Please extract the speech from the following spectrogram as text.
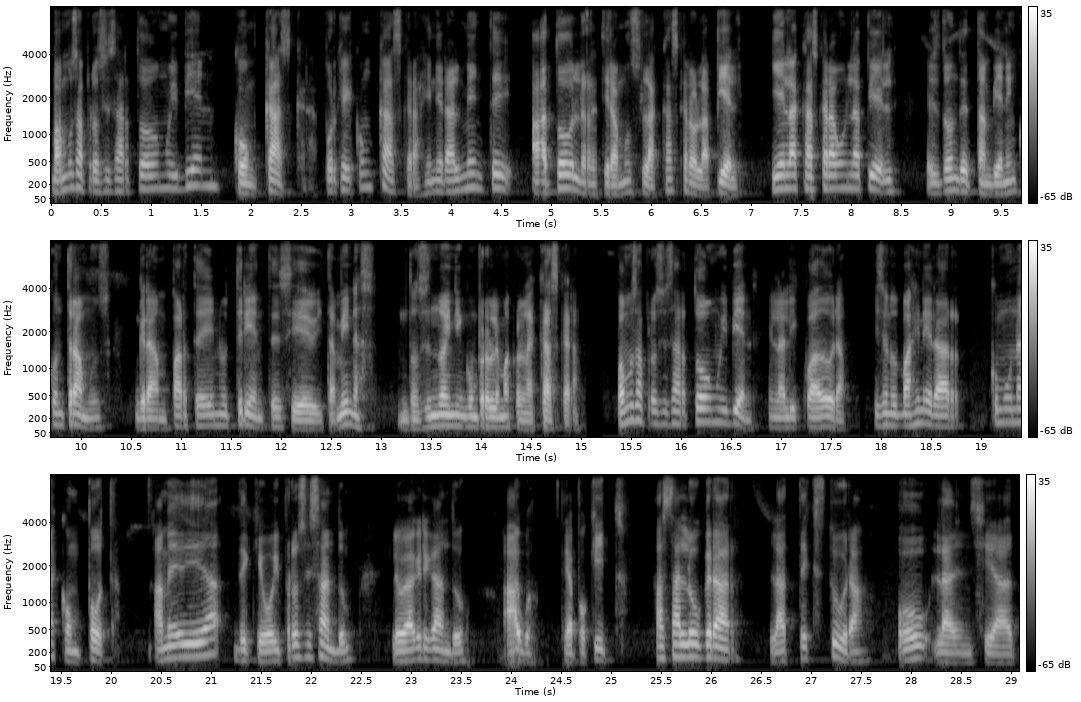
Vamos a procesar todo muy bien con cáscara, porque con cáscara generalmente a todo le retiramos la cáscara o la piel. Y en la cáscara o en la piel es donde también encontramos gran parte de nutrientes y de vitaminas. Entonces no hay ningún problema con la cáscara. Vamos a procesar todo muy bien en la licuadora y se nos va a generar como una compota. A medida de que voy procesando, le voy agregando agua de a poquito hasta lograr la textura o la densidad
